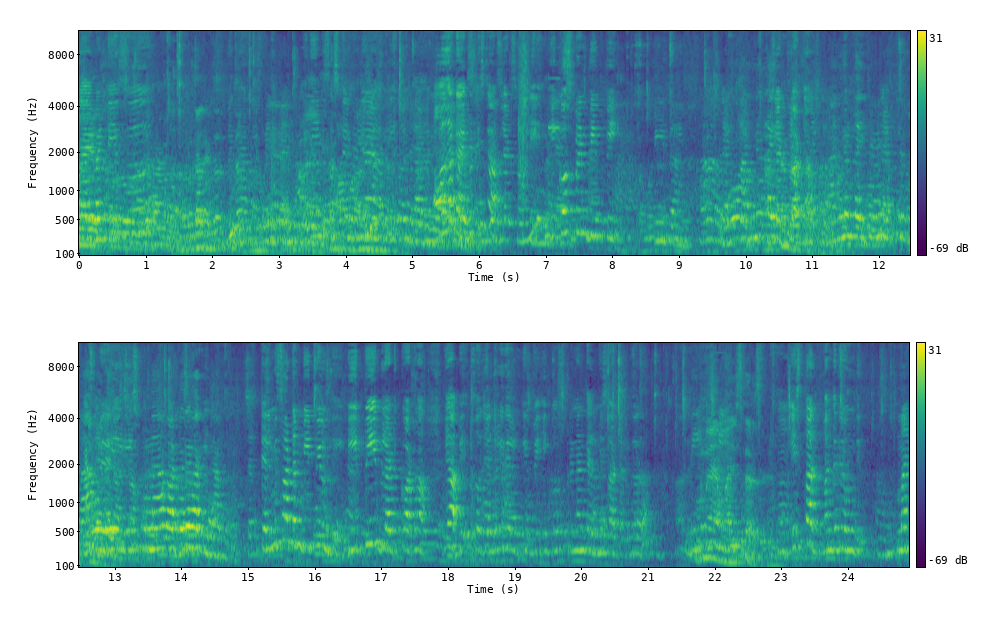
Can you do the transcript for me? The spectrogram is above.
diabetes all the diabetes tablets ఉంది ఈకోస్ప్రిన్ బీపీ తీసుకున్నా పడుతుంది అవి నాకు. టెల్మిసాటన్ బీపీ ఉంది BP blood clot yeah so generally they give Ecosprin and Telmisartan కదా ఉన్నాయమ్మా ఇస్తారు మన దగ్గర ఉంది మన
